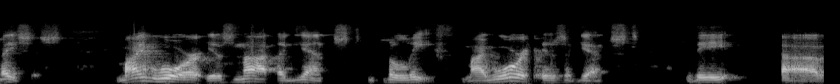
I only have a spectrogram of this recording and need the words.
basis. My war is not against belief. My war is against the uh,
